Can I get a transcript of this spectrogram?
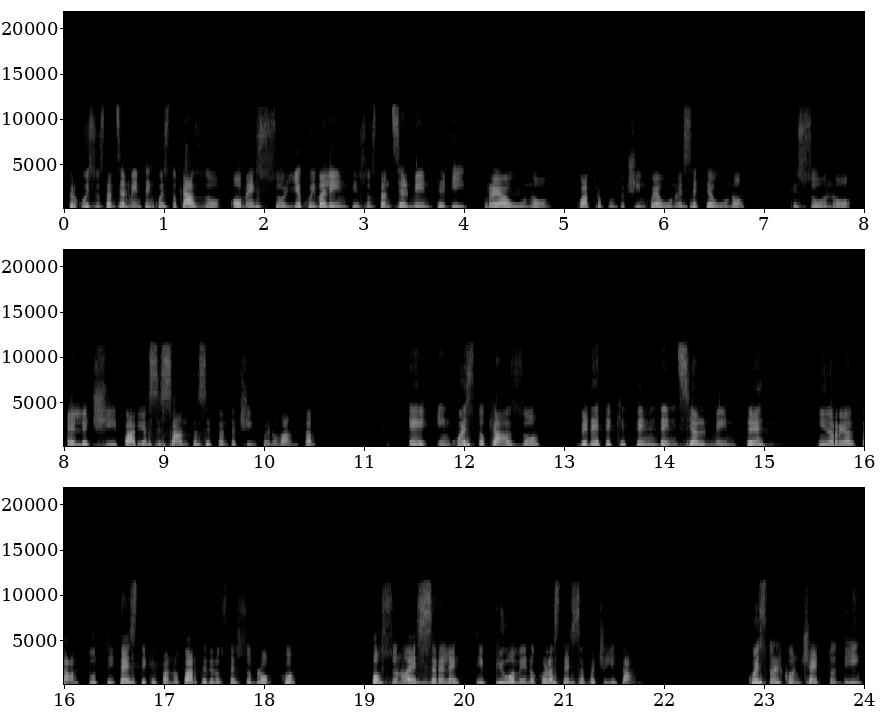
per cui sostanzialmente in questo caso ho messo gli equivalenti sostanzialmente di 3 a 1, 4.5 a 1 e 7 a 1, che sono LC pari a 60, 75 e 90, e in questo caso vedete che tendenzialmente, in realtà, tutti i testi che fanno parte dello stesso blocco possono essere letti più o meno con la stessa facilità. Questo è il concetto di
